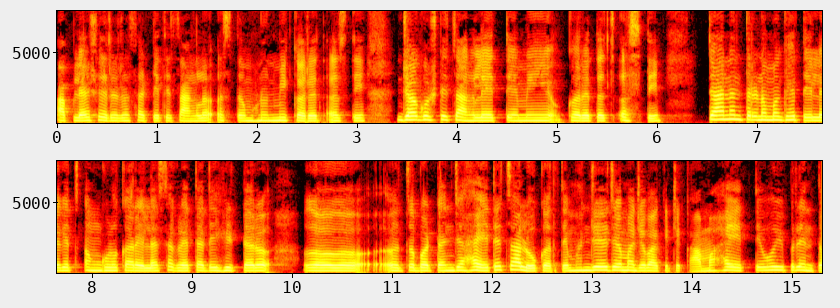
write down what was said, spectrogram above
आपल्या शरीरासाठी ते चांगलं असतं म्हणून मी करत असते. ज्या गोष्टी चांगल्या आहेत ते मी करतच असते. त्यानंतरनं मग घेते लगेच अंघोळ करायला. सगळ्यात आधी हिटर चं बटन जे आहे ते चालू करते. म्हणजे जे माझे बाकीचे कामं आहेत ते होईपर्यंत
